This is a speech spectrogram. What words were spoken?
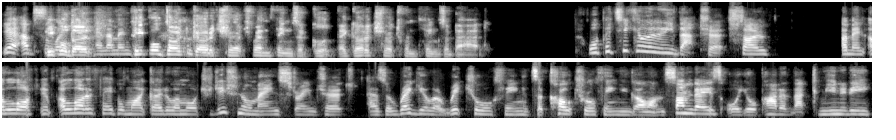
Yeah, absolutely. People don't. And I mean, People don't go to church when things are good. They go to church when things are bad. Well, particularly that church. So, I mean, a lot a lot of people might go to a more traditional mainstream church as a regular ritual thing. It's a cultural thing. You go on Sundays, or you're part of that community.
